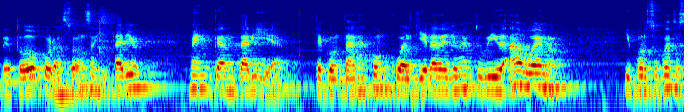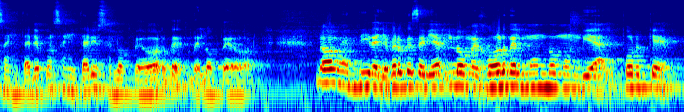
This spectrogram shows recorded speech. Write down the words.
de todo corazón, Sagitario me encantaría que contaras con cualquiera de ellos en tu vida. Ah, bueno, y por supuesto, Sagitario con Sagitario es lo peor de, lo peor. No, mentira, yo creo que sería lo mejor del mundo mundial, porque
